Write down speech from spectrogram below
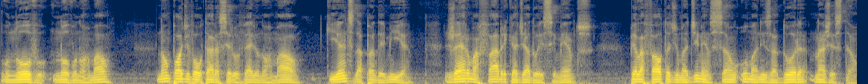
O novo, novo normal, não pode voltar a ser o velho normal que antes da pandemia já era uma fábrica de adoecimentos pela falta de uma dimensão humanizadora na gestão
